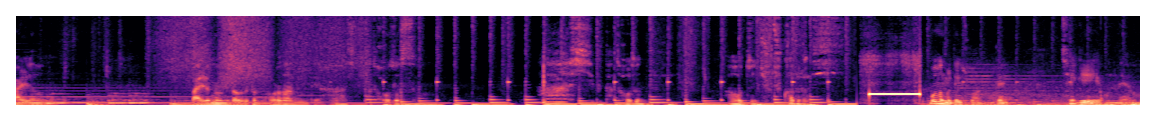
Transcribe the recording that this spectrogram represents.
말려놓은 말려놓는다고 여기다 걸어놨는데 아씨 다 젖었어 아씨 다 젖었네 아 어쩐지 축축하더라 씨 보는 걸 되게 좋아하는데 책이 없네요.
